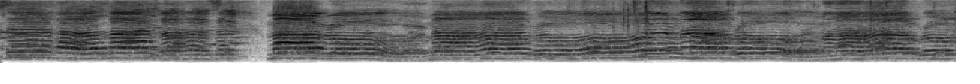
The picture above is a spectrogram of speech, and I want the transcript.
haze, halayla haze, maror, maror, maror, maror.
